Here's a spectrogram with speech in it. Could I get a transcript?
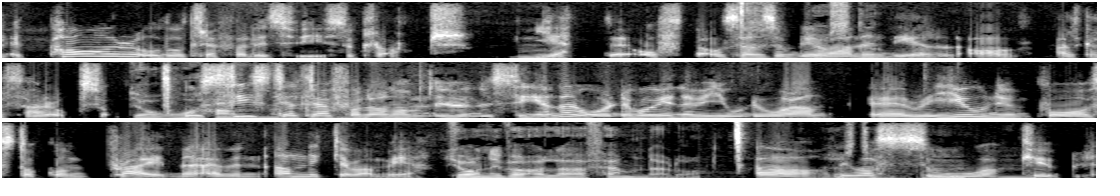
ett par och då träffades vi såklart jätteofta. Och sen så blev han en del av Alcazar också. Ja, och och han- sist jag träffade honom nu under senare år, det var ju när vi gjorde våran eh, reunion på Stockholm Pride när även Annika var med. Ja, ni var alla fem där då. Ja, det Just var det. så kul.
